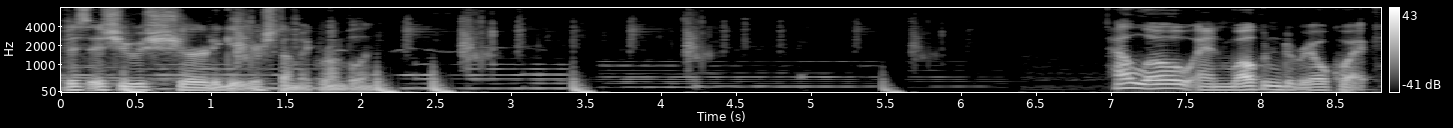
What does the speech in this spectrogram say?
this issue is sure to get your stomach rumbling. Hello and welcome to Real Quick.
